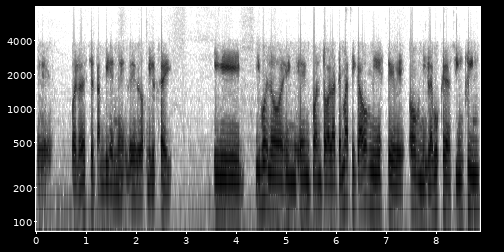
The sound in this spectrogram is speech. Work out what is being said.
Eh, bueno, ese también es de 2006. Y, y bueno, en, en cuanto a la temática OVNI, este OVNI, la búsqueda sin fin,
